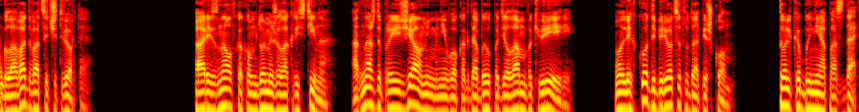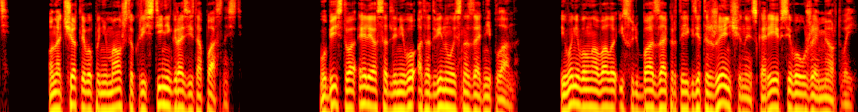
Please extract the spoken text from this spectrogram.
Глава 24. Ари знал, в каком доме жила Кристина. Однажды проезжал мимо него, когда был по делам в Акюрейре. Он легко доберется туда пешком. Только бы не опоздать. Он отчетливо понимал, что Кристине грозит опасность. Убийство Элиаса для него отодвинулось на задний план. Его не волновала и судьба запертой где-то женщины, скорее всего, уже мертвой.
